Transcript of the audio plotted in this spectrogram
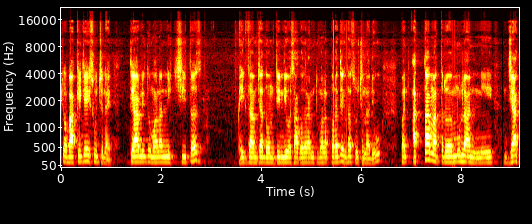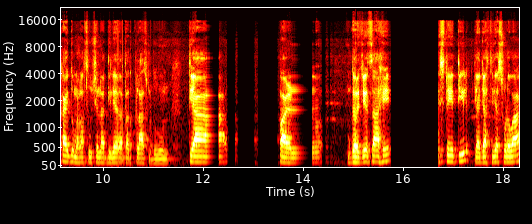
किंवा बाकीच्याही सूचना आहेत त्या आम्ही तुम्हाला निश्चितच एक्झामच्या दोन तीन दिवस अगोदर आम्ही तुम्हाला परत एकदा सूचना देऊ. पण आत्ता मात्र मुलांनी ज्या काय तुम्हाला सूचना दिल्या जातात क्लासमधून त्या पाळणं गरजेचं आहे. टेस्ट येतील त्या जास्तीत जास्त सोडवा.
